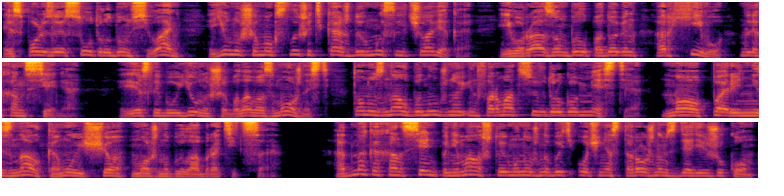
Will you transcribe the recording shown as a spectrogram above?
Используя сутру Дун Сюань, юноша мог слышать каждую мысль человека. Его разум был подобен архиву для Хан Сеня. Если бы у юноши была возможность, то он узнал бы нужную информацию в другом месте. Но парень не знал, кому еще можно было обратиться. Однако Хан Сень понимал, что ему нужно быть очень осторожным с дядей Жуком,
